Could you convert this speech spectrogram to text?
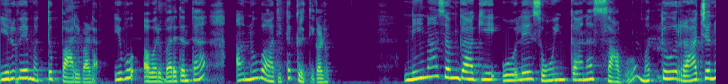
ಇರುವೆ ಮತ್ತು ಪಾರಿವಾಳ. ಇವು ಅವರು ಬರೆದಂತಹ ಅನುವಾದಿತ ಕೃತಿಗಳು. ನೀನಾಸಂಗಾಗಿ ಓಲೆ ಸೋಯಿಂಕಾನ ಸಾವು ಮತ್ತು ರಾಜನ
